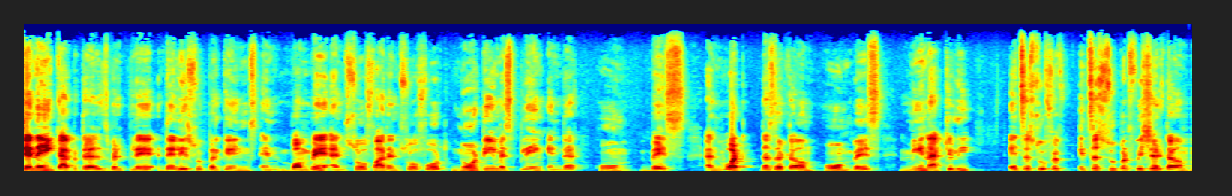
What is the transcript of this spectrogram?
Chennai Capitals will play Delhi Super Kings in Bombay, and so far and so forth. No team is playing in their home base. And what does the term home base mean actually? It's a super, it's a superficial term,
